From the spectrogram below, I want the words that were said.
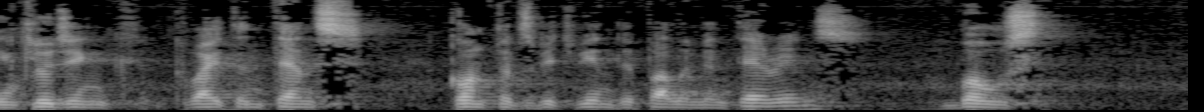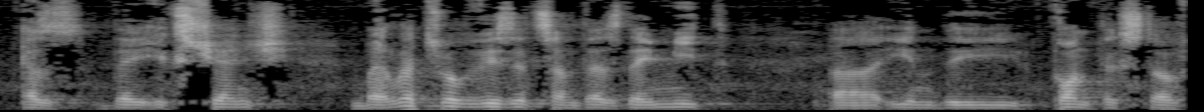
including quite intense contacts between the parliamentarians, both as they exchange bilateral visits and as they meet uh, in the context of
